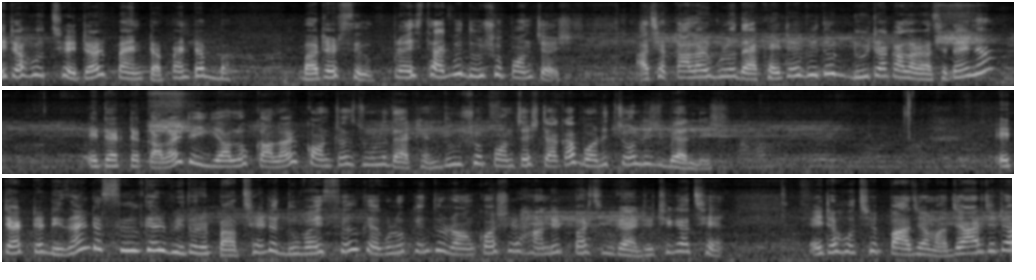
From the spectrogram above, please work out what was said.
এটা হচ্ছে এটার প্যান্টটা প্যান্টটা বাটার সিল্ক প্রাইস থাকবে দুশো পঞ্চাশ। আচ্ছা কালারগুলো দেখা। এটার ভিতর দুইটা কালার আছে, তাই না? এটা একটা কালার, এটা ইয়েলো কালার। কন্ট্রাস্টগুলো দেখেন, দুশো পঞ্চাশ টাকা, বডি চল্লিশ বিয়াল্লিশ। এটা একটা ডিজাইন এটা সিল্কের ভিতরে পাচ্ছে। এটা দুবাই সিল্ক এগুলো কিন্তু রং কষের হান্ড্রেড পার্সেন্ট গ্যারান্টি ঠিক আছে? এটা হচ্ছে পাজামা। যার যেটা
